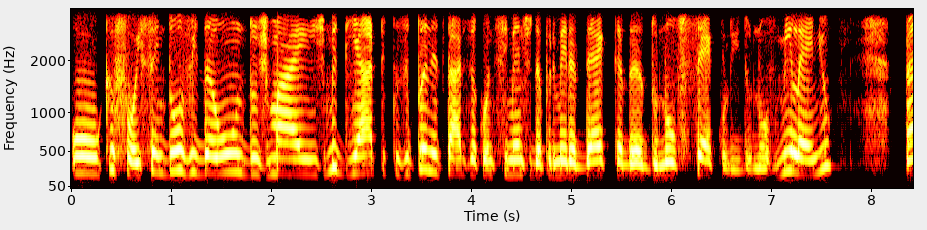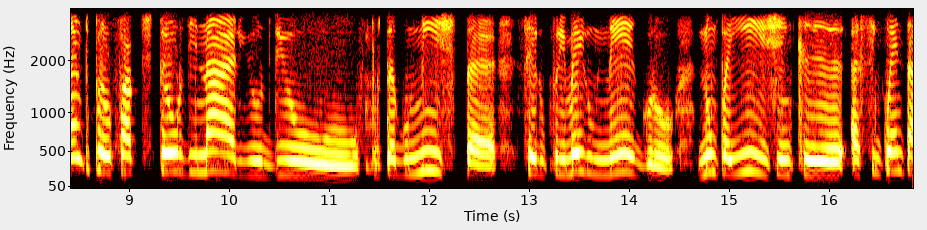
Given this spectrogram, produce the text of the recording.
o que foi, sem dúvida, um dos mais mediáticos e planetários acontecimentos da primeira década do novo século e do novo milénio, tanto pelo facto extraordinário de o protagonista ser o primeiro negro num país em que há 50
